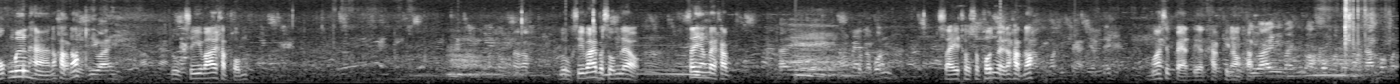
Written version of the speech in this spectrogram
หกหมื่นหาเนาะครับเนาะที่ไว้ลูกซีไว้ครับผม นะครับลูกซีไว้ผสมแล้วใส่ยังไปครับใส่ตะพน ใส่ทศพลไว้เนาะครับเนาะวันที่แปดเดือนนี้ว่าสิบแปดเดือนครับพี่น้องครับที่ไว้ที่ไว้ที่นอนพกตามพกหมด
